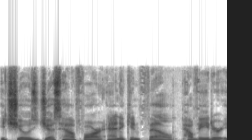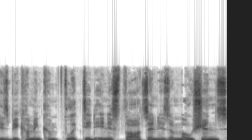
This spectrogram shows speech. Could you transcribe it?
It shows just how far Anakin fell, how Vader is becoming conflicted in his thoughts and his emotions,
